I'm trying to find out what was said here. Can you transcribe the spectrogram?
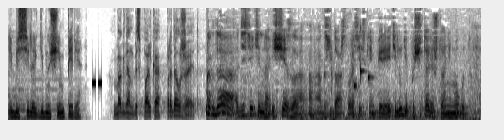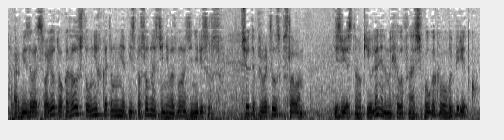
и бессилие гибнущей империи. Богдан Беспалько продолжает. Когда действительно исчезло а, государство Российской империи, эти люди посчитали, что они могут организовать свое, то оказалось, что у них к этому нет ни способности, ни возможности, ни ресурсов. Все это превратилось, по словам известного киевлянина Михаила Афанасьевича Булгакова, в оперетку –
